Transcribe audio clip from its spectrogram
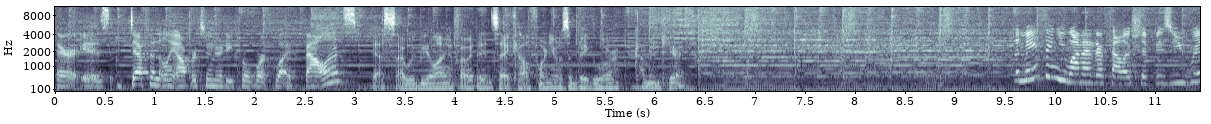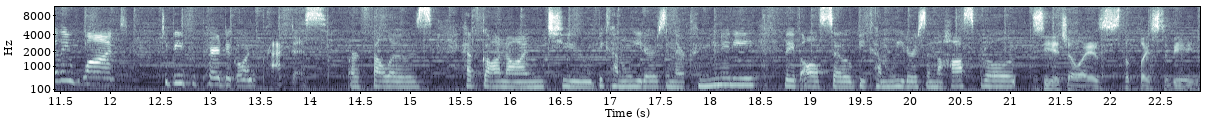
There is definitely opportunity for work life balance. Yes, I would be lying if I didn't say California was a big lure coming here. The main thing you want out of fellowship is you really want to be prepared to go into practice. Our fellows have gone on to become leaders in their community. They've also become leaders in the hospital. CHLA is the place to be.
